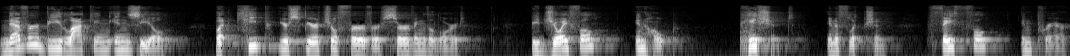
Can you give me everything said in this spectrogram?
Never be lacking in zeal, but keep your spiritual fervor serving the Lord. Be joyful in hope, patient in affliction, faithful in prayer.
